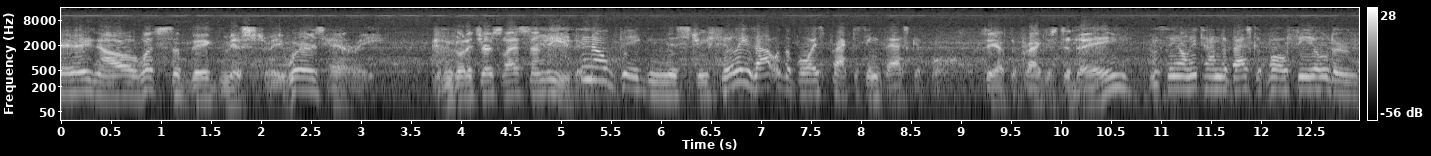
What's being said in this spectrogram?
Okay, now, what's the big mystery? Where's Harry? Didn't go to church last Sunday either. No big mystery, Phil. He's out with the boys practicing basketball. So you have to practice today? It's the only time the basketball field or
